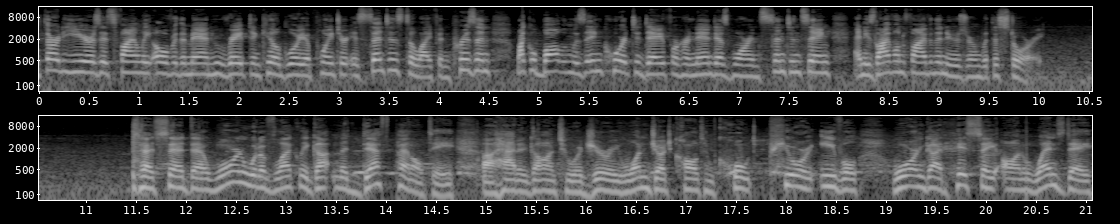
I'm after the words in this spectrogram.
30 years, it's finally over. The man who raped and killed Gloria Pointer is sentenced to life in prison. Michael Baldwin was in court today for Hernandez Warren's sentencing, and he's live on 5 in the newsroom with the story had said that Warren would have likely gotten the death penalty uh, had it gone to a jury. One judge called him, quote, pure evil. Warren got his say on Wednesday,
